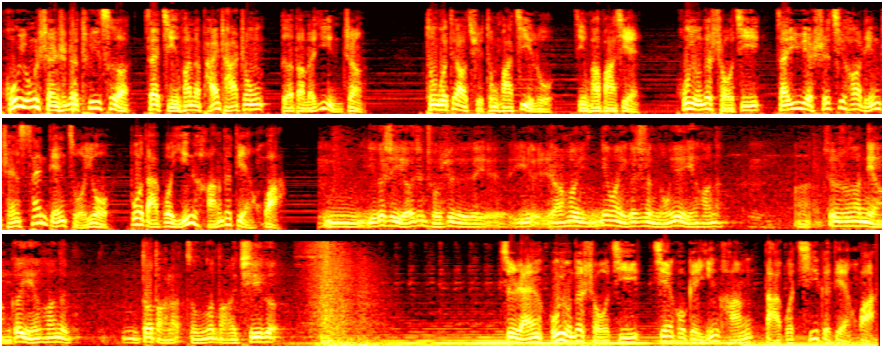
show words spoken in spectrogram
胡勇婶婶的推测在警方的排查中得到了印证。通过调取通话记录，警方发现胡勇的手机在一月十七号凌晨三点左右拨打过银行的电话。嗯，一个是邮政储蓄的，一然后另外一个是农业银行的。啊，就是说两个银行的都打了，总共打了七个。虽然胡勇的手机先后给银行打过七个电话，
